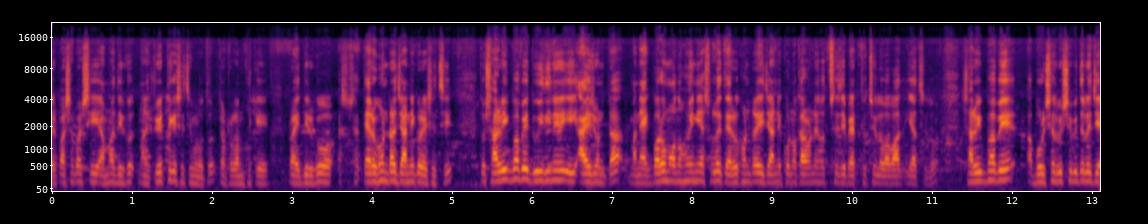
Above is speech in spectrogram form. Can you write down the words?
এর পাশাপাশি আমরা দীর্ঘ মানে ট্রেড থেকে এসেছি মূলত চট্টগ্রাম থেকে প্রায় দীর্ঘ তেরো ঘণ্টা জার্নি করে এসেছি। তো সার্বিকভাবে দুই দিনের এই আয়োজনটা মানে একবারও মনে হয়নি আসলে তেরো ঘণ্টার এই জার্নি কোনো কারণে হচ্ছে যে ব্যর্থ ছিল বা বাদ ইয়া ছিল। সার্বিকভাবে বরিশাল বিশ্ববিদ্যালয়ের যে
